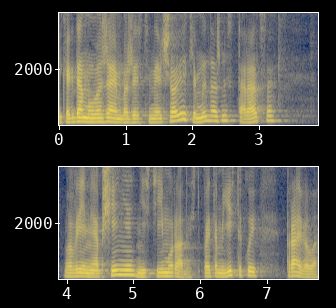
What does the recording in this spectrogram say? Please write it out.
И когда мы уважаем божественное в человеке, мы должны стараться во время общения нести ему радость. Поэтому есть такое правило.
